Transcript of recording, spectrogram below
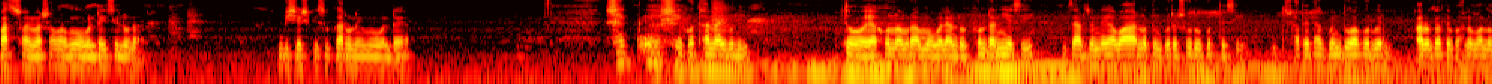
পাঁচ, ছয় মাস আমার মোবাইলটাই ছিল না। বিশেষ কিছু কারণে মোবাইলটা সে সে কথা নাই বলি। তো এখন আমরা মোবাইল অ্যান্ড্রয়েড ফোনটা নিয়েছি, যার জন্যে আবার নতুন করে শুরু করতেছি। সাথে থাকবেন, দোয়া করবেন আরও যাতে ভালো ভালো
